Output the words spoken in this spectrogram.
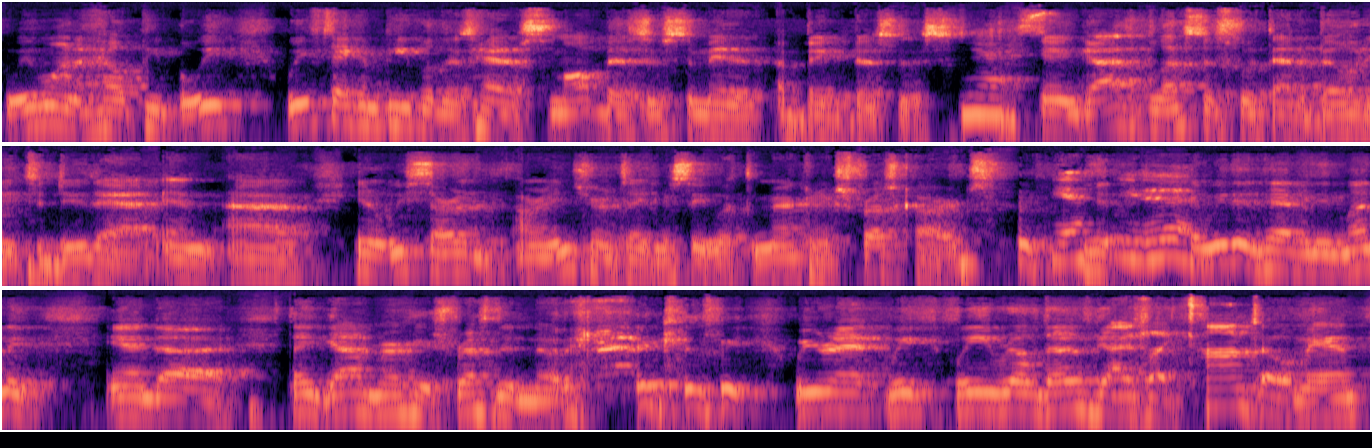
we want to help people. We we've taken people that's had a small business and made it a big business. Yes. And God's blessed us with that ability to do that. And uh, you know, we started our insurance agency with American Express cards. Yes, we did. and we didn't have any money. And uh, thank God American Express didn't know that because we we ran we we rode those guys like Tonto, man,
